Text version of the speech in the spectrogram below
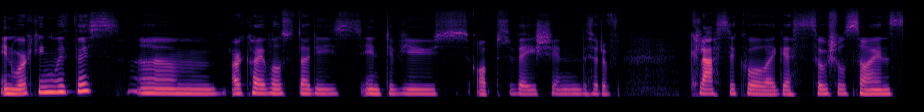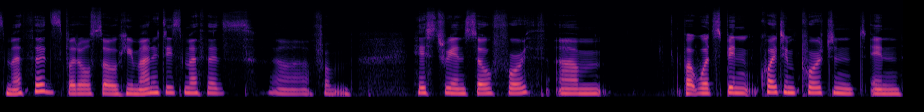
in working with this um, archival studies, interviews, observation, the sort of classical, I guess, social science methods, but also humanities methods uh, from history and so forth. Um, but what's been quite important in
